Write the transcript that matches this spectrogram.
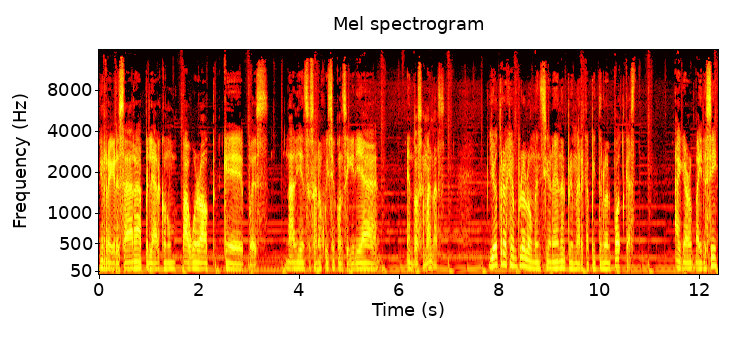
y regresar a pelear con un power up que pues nadie en su sano juicio conseguiría en dos semanas. Y otro ejemplo lo mencioné en el primer capítulo del podcast, A Girl by the Sea,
